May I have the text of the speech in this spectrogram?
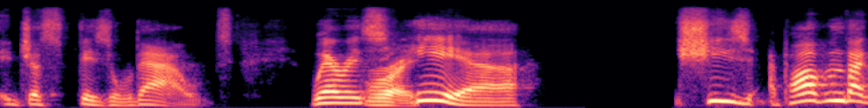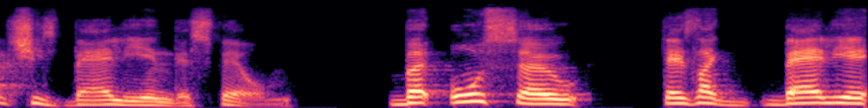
it just fizzled out. Whereas right. here, she's apart from the fact she's barely in this film, but also there's like barely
